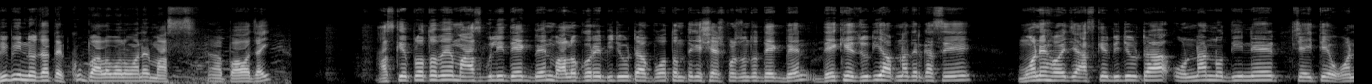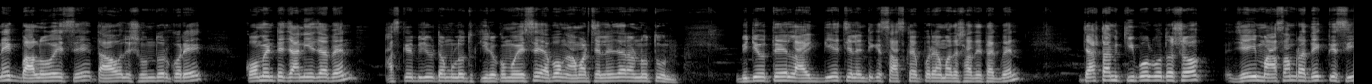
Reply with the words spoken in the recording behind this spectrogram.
বিভিন্ন জাতের খুব ভালো ভালো মানের মাছ পাওয়া যায়। আজকে প্রথমে মাছগুলি দেখবেন, ভালো করে ভিডিওটা প্রথম থেকে শেষ পর্যন্ত দেখবেন। দেখে যদি আপনাদের কাছে মনে হয় যে আজকের ভিডিওটা অন্যান্য দিনের চাইতে অনেক ভালো হয়েছে, তাহলে সুন্দর করে কমেন্টে জানিয়ে যাবেন আজকের ভিডিওটা মূলত কীরকম হয়েছে এবং আমার চ্যানেলে যারা নতুন, ভিডিওতে লাইক দিয়ে চ্যানেলটিকে সাবস্ক্রাইব করে আমাদের সাথে থাকবেন। জাস্ট আমি কি বলব দর্শক, যেই মাছ আমরা দেখতেছি,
